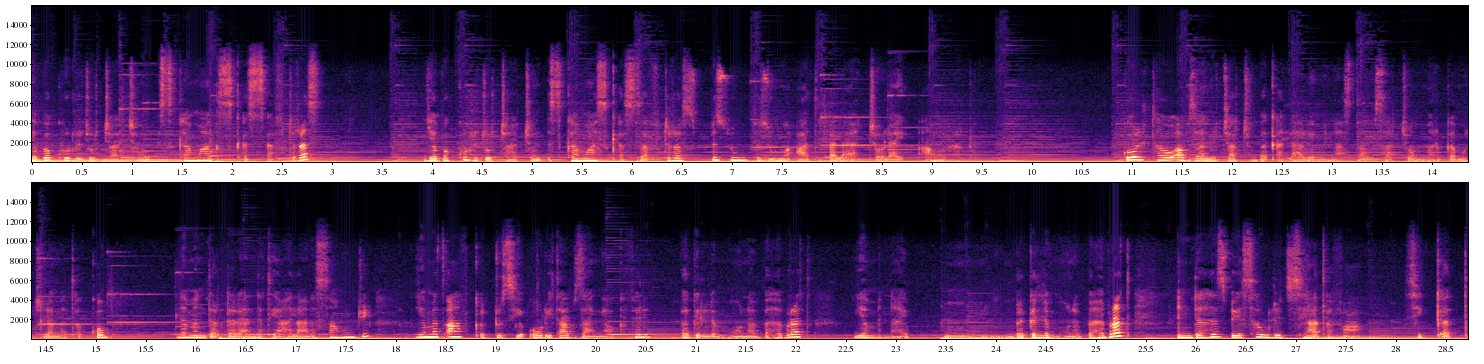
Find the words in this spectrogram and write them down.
የበኩር ልጆቻቸውን እስከ ማስቀሰፍ ድረስ የበኩር ልጆቻቸውን እስከ ማስቀሰፍ ድረስ ብዙ ብዙ መዓት በላያቸው ላይ አወረዱ። ጎልተው አብዛኞቻችን በቀላሉ የምናስታውሳቸውን መርገሞች ለመጠቆም ለመንደርደሪያነት ያህል አነሳሁ እንጂ የመጽሐፍ ቅዱስ የኦሪት አብዛኛው ክፍል በግልም ሆነ በህብረት የምናይ በግልም ሆነ በህብረት እንደ ህዝብ የሰው ልጅ ሲያጠፋ ሲቀጣ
